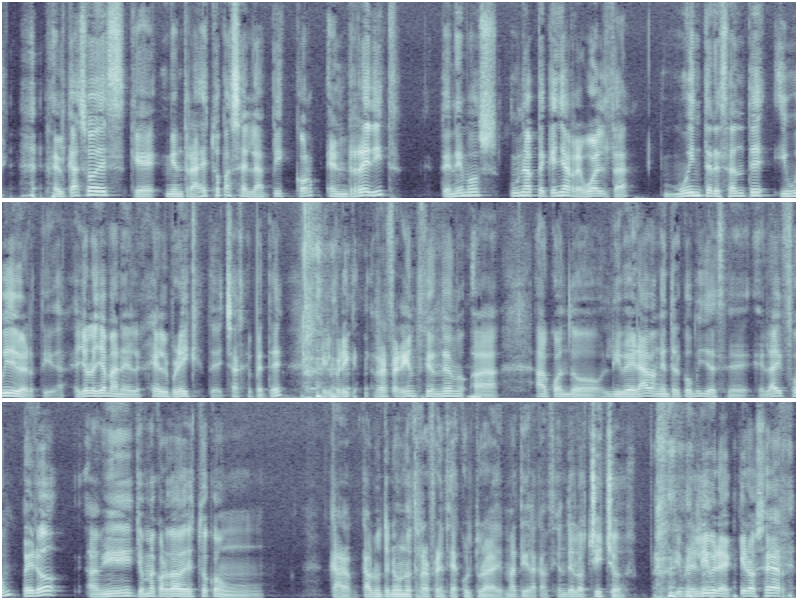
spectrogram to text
el caso es que mientras esto pasa en la Big Corp, en Reddit tenemos una pequeña revuelta muy interesante y muy divertida. Ellos lo llaman el Hellbreak de ChatGPT, Hellbreak referencia a, a cuando liberaban, entre comillas, eh, el iPhone, pero a mí yo me he acordado de esto con, Claro, cada uno tiene nuestras referencias culturales. Mati, la canción de los chichos. Libre, libre, quiero ser.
